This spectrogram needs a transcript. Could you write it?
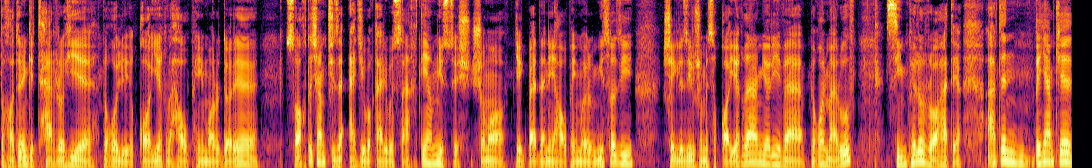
به خاطر اینکه طراحی به قولی قایق و هواپیما رو داره ساختش هم چیز عجیب و غریب و سختی هم نیستش. شما یک بدنه هواپیمایی رو می‌سازی شکل زیرش رو مثل قایق در میاری و به قول معروف سیمپل و راحته. البته بگم که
